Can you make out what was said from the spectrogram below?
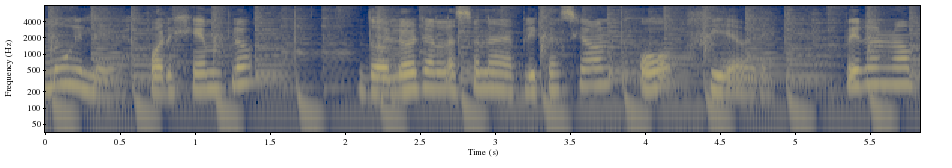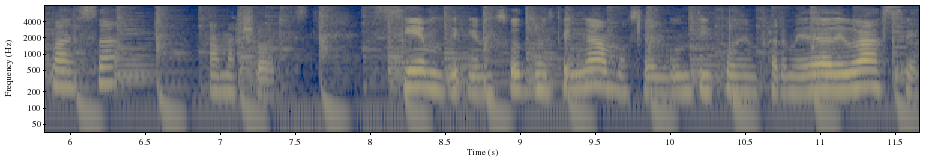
muy leves. Por ejemplo, dolor en la zona de aplicación o fiebre, pero no pasa a mayores. Siempre que nosotros tengamos algún tipo de enfermedad de base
